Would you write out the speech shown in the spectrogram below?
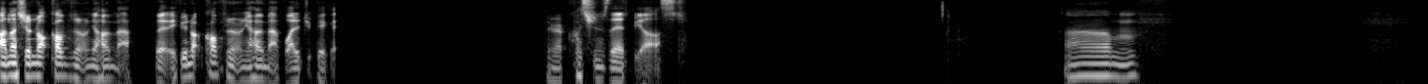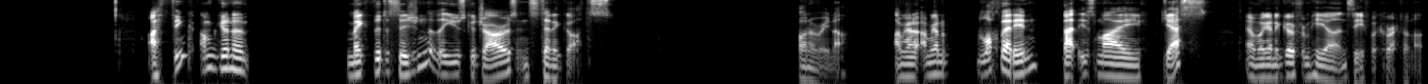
Unless you're not confident on your home map. But if you're not confident on your home map, why did you pick it? There are questions there to be asked. Um, I think I'm gonna make the decision that they use Gurjaras instead of Goths on Arena. I'm gonna I'm gonna lock that in. That is my guess, and we're gonna go from here and see if we're correct or not.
